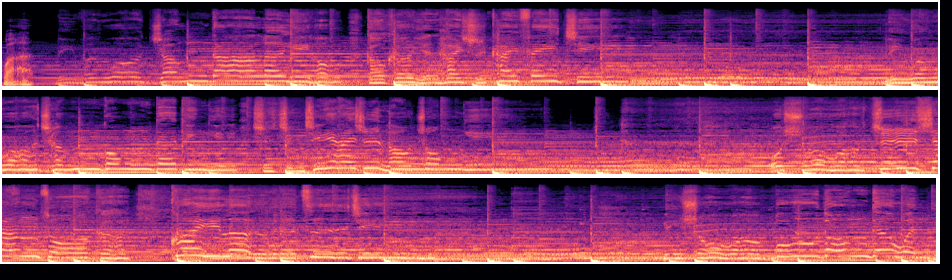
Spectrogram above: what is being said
晚安。我长大了以后还是开飞机你问我成功的定义是锦旗还是老中医我说我只想做个快乐的自己你说我不懂的问题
